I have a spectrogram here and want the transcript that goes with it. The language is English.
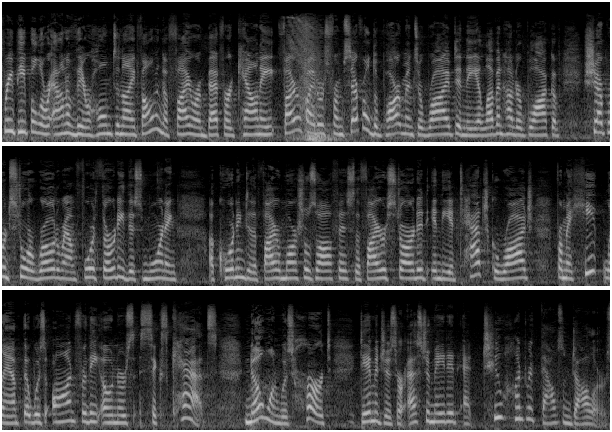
Three people are out of their home tonight following a fire in Bedford County. Firefighters from several departments arrived in the 1100 block of Shepherd Store Road around 430 this morning. According to the fire marshal's office, the fire started in the attached garage from a heat lamp that was on for the owner's six cats. No one was hurt. Damages are estimated at $200,000.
